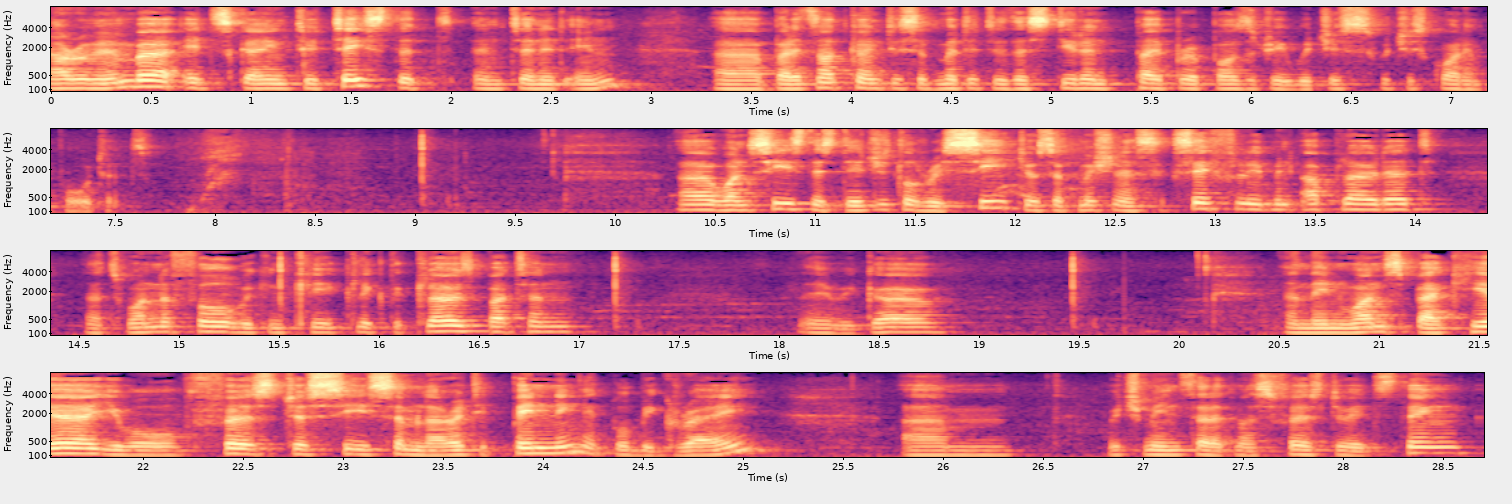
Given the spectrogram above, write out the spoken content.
Now remember, it's going to test it and turn it in, uh, but it's not going to submit it to the student paper repository, which is which is quite important. Uh, one sees this digital receipt, your submission has successfully been uploaded. That's wonderful. We can click, click the close button. There we go. And then once back here, you will first just see similarity pending. It will be gray, um, which means that it must first do its thing.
